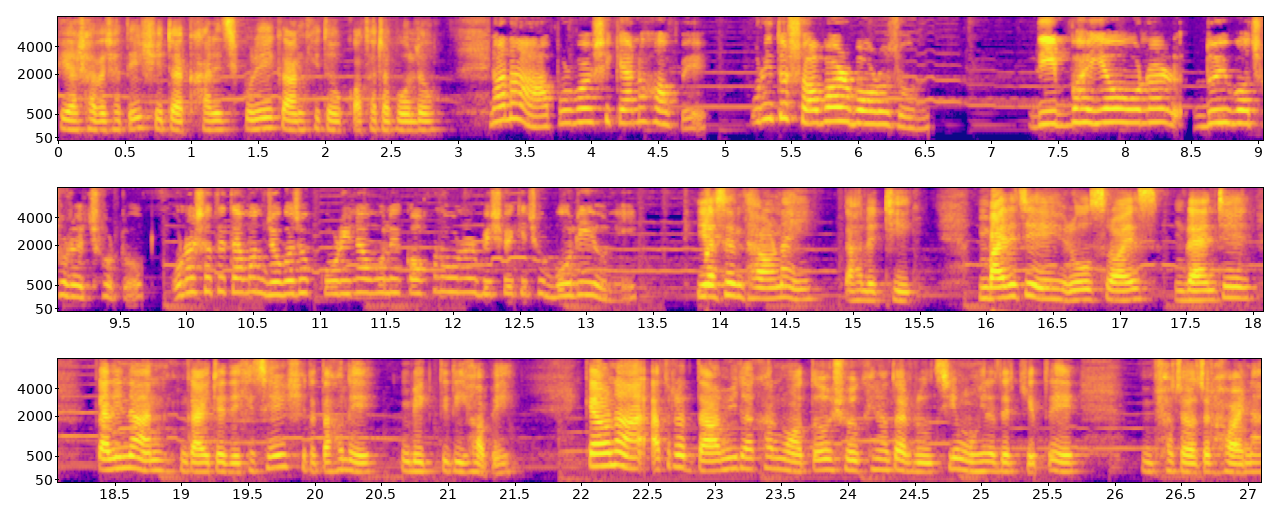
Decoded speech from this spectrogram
ফিয়ার সাথে সাথে সেটা খারিজ করে কাঙ্ক্ষিত কথাটা বলল না না আপুর বয়সী কেন হবে? উনি তো সবার বড়জন দীপ ভাইয়াও ওনার দুই বছরের ছোট। ওনার সাথে তেমন যোগাযোগ করি না বলে কখনো ওনার বিষয়ে কিছু বলিও নি। ইয়াসেন ধারণাই তাহলে ঠিক। বাইরে যে রোলস রয়েস ব্র্যান্ডের কালিনান গাড়িটা দেখেছে সেটা তাহলে ব্যক্তিরই হবে। কেননা এতটা দামি রাখার মতো শৌখিনতার রুচি মহিলাদের ক্ষেত্রে সচরাচর হয় না।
